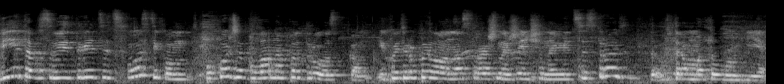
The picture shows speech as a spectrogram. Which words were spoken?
Віта в свої 30 з хвостиком похожа була на подростка. І хоч робила вона страшною жінкою медсестрою в травматології,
